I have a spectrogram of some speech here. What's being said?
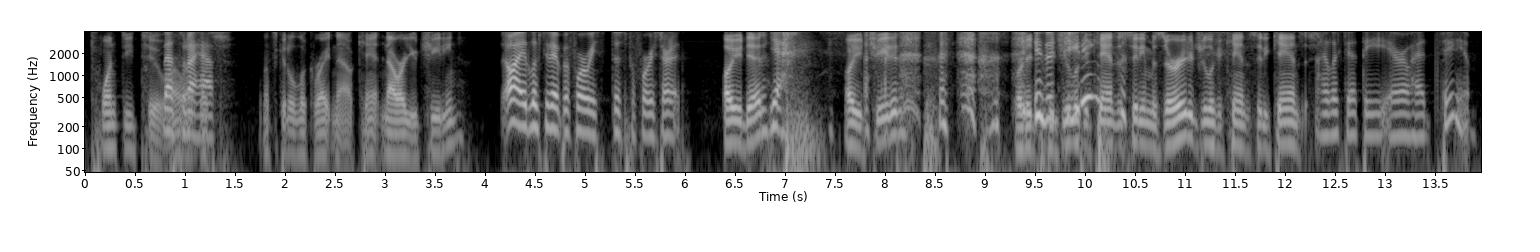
22. That's All what I right, have. Let's, get a look right now. Can't now? Are you cheating? Oh, I looked at it before we just before we started. Oh, you did? Yeah. Oh, you cheated? Or did, Is it did you look at? Kansas City, Missouri? Did you look at Kansas City, Kansas? I looked at the Arrowhead Stadium.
